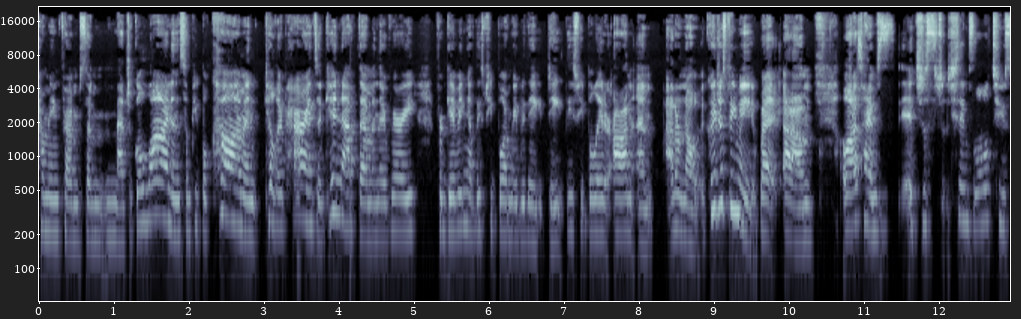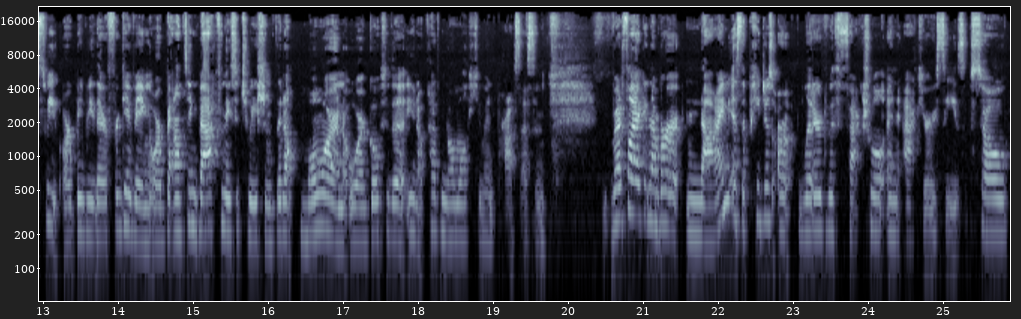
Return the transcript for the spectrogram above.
coming from some magical line and some people come and kill their parents and kidnap them and they're very forgiving of these people or maybe they date these people later on and i don't know. It could just be me but um, a lot of times it just seems a little too sweet or maybe they're forgiving or bouncing back from these situations. They don't mourn or go through the you know kind of normal human process. And Red flag number nine is the pages are littered with factual inaccuracies. So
